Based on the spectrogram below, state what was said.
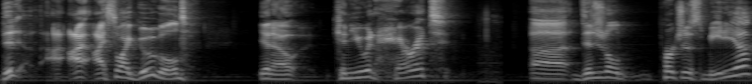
Did I, I? So I googled, you know, can you inherit uh, digital purchase media?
